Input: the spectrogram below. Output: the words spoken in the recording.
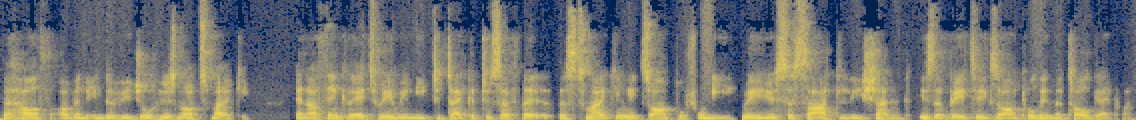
the health of an individual who's not smoking. And I think that's where we need to take it to. So the, the smoking example for me, where you societally shunned, is a better example than the tollgate one.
